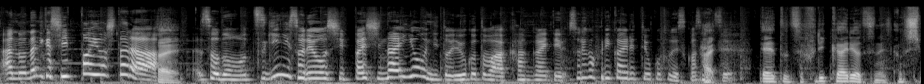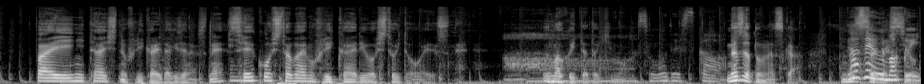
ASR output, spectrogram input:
あの何か失敗をしたら、はい、その次にそれを失敗しないようにということは考えている。それが振り返りということですか先生、はい、えーと、と振り返りはですねあの失敗に対しての振り返りだけじゃないですね、えー、成功した場合も振り返りをしといた方がいいですね。うまくいった時も。そうですか。なぜだと思いますか？なぜうまくいっ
